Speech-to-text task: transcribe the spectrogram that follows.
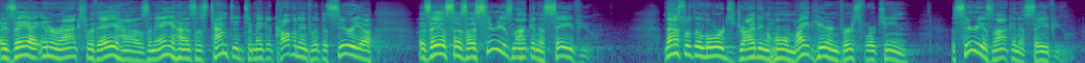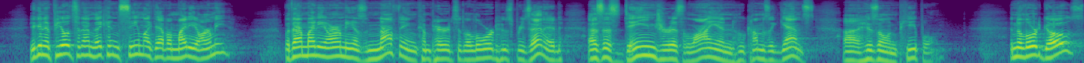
Isaiah interacts with Ahaz, and Ahaz is tempted to make a covenant with Assyria. Isaiah says, Assyria is not going to save you. That's what the Lord's driving home right here in verse 14. Assyria is not going to save you. You can appeal to them, they can seem like they have a mighty army, but that mighty army is nothing compared to the Lord who's presented as this dangerous lion who comes against uh, his own people. And the Lord goes,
